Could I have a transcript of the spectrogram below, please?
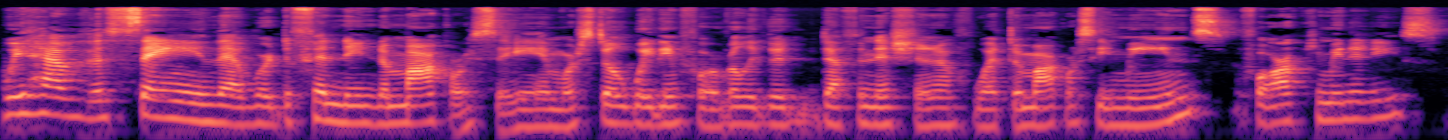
We have this saying that we're defending democracy and we're still waiting for a really good definition of what democracy means for our communities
